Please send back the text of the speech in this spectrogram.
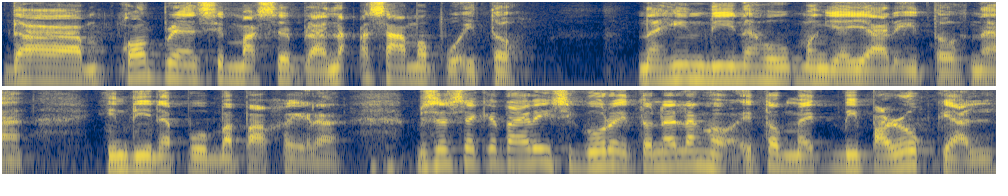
the comprehensive master plan na kasama po ito na hindi na ho mangyayari ito na hindi na po mapakailan. Mr. Secretary, siguro ito na lang ho. Ito might be parochial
